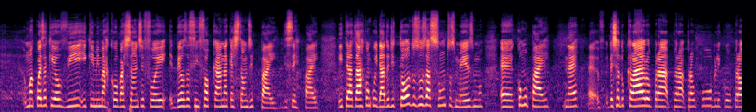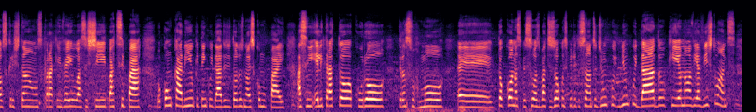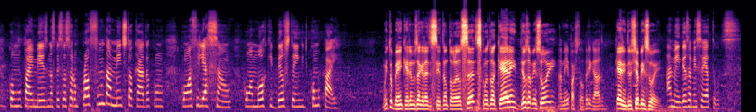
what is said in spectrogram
uma coisa que eu vi e que me marcou bastante foi Deus assim focar na questão de pai, de ser pai e tratar com cuidado de todos os assuntos mesmo, é, como pai né, é, deixando claro para o público, para os cristãos, para quem veio assistir, participar, com o carinho que tem cuidado de todos nós como pai. Assim, ele tratou, curou, transformou, é, tocou nas pessoas, batizou com o Espírito Santo de um, de um cuidado que eu não havia visto antes, como pai mesmo. As pessoas foram profundamente tocadas com, com a filiação, com o amor que Deus tem como pai. Muito bem, queremos agradecer tanto ao Léo Santos quanto a Keren. Deus abençoe. Amém, pastor. Obrigado. Keren, Deus te abençoe. Amém. Deus abençoe a todos.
